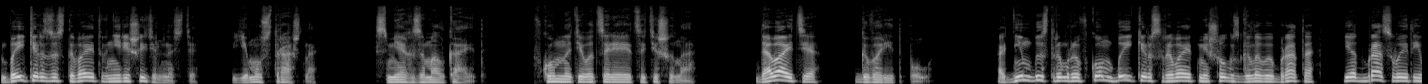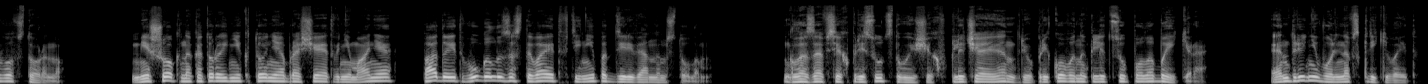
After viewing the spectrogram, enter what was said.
Бейкер застывает в нерешительности. Ему страшно. Смех замолкает. В комнате воцаряется тишина. «Давайте!» — говорит Пул. Одним быстрым рывком Бейкер срывает мешок с головы брата и отбрасывает его в сторону. Мешок, на который никто не обращает внимания, падает в угол и застывает в тени под деревянным стулом. Глаза всех присутствующих, включая Эндрю, прикованы к лицу Пола Бейкера. Эндрю невольно вскрикивает.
